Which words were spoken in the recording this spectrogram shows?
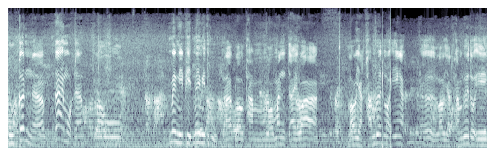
Google นะครับได้หมดนะครับ เราไม่มีผิดไม่มีถูกนะครับ เราทำเรามั่นใจว่า เราอยากทำด้วยตัวเองอะเออเราอยากทำด้วยตัวเอง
